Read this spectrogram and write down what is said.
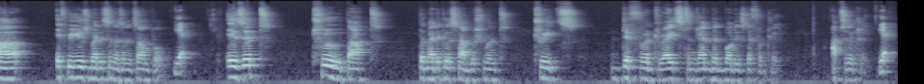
uh, if we use medicine as an example, yeah, is it true that the medical establishment treats different raced and gendered bodies differently? Absolutely. yeah.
